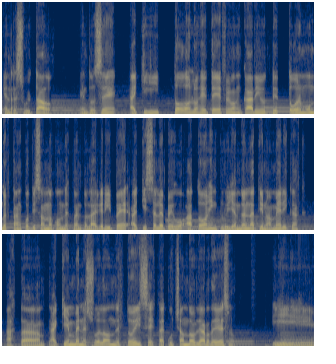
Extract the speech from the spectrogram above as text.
el resultado. Entonces aquí todos los ETF bancarios de todo el mundo están cotizando con descuento. La gripe aquí se le pegó a todos, incluyendo en Latinoamérica, hasta aquí en Venezuela donde estoy, se está escuchando hablar de eso. Y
